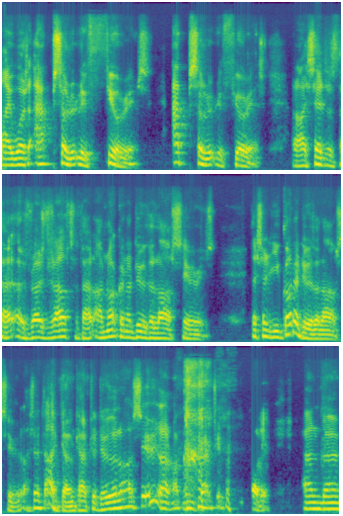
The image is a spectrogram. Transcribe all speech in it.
I was absolutely furious, absolutely furious. And I said as, that, as a result of that, I'm not going to do the last series. They said, You've got to do the last series. I said, I don't have to do the last series. I'm not contracted. To anybody. And uh,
